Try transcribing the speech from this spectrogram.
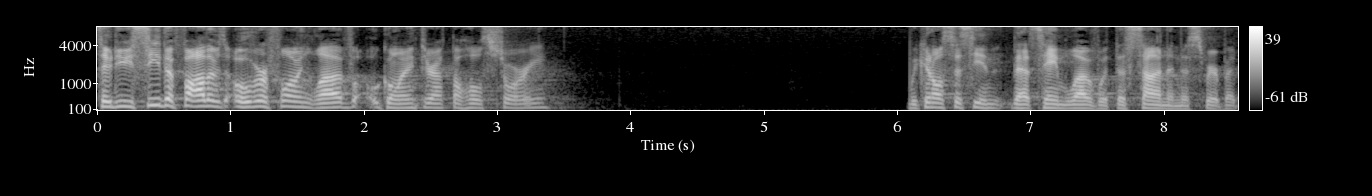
So, do you see the Father's overflowing love going throughout the whole story? We can also see that same love with the Son and the Spirit, but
